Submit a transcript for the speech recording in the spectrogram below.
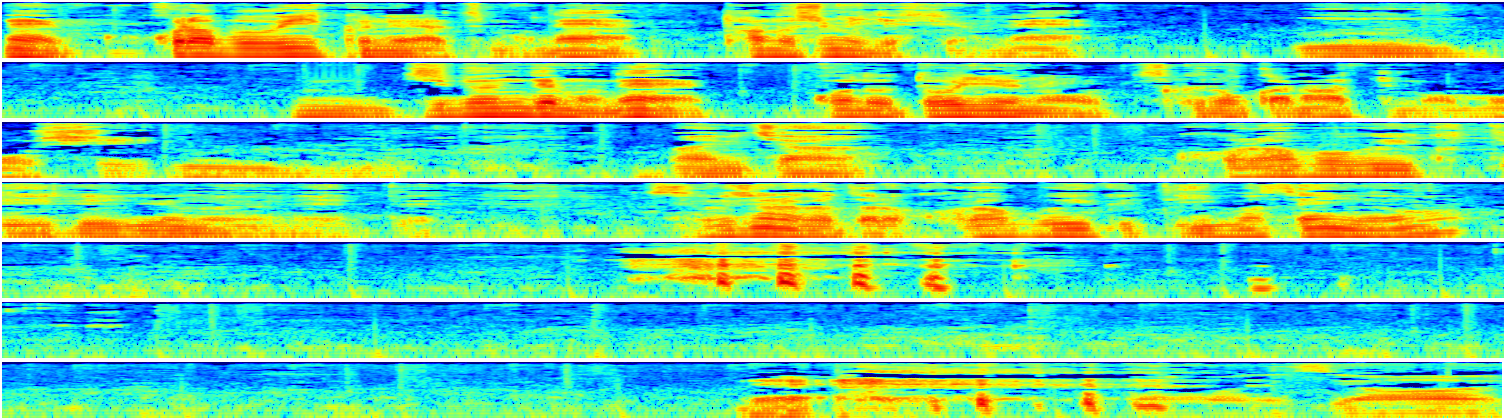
ね、コラボウィークのやつもね、楽しみですよね。うん。うん、自分でもね、今度どういうのを作ろうかなっても思うし。うん。まゆみちゃん、コラボウィークって入れるのよねって。それじゃなかったらコラボウィークって言いませんよ。ね。そうですよ。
